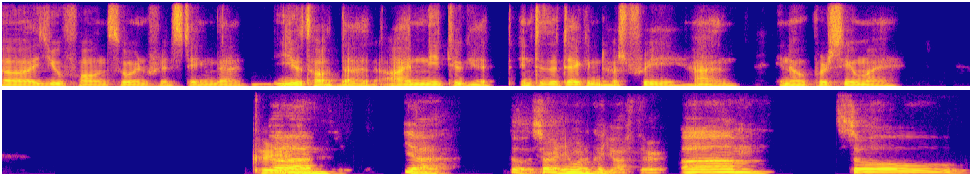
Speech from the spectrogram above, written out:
uh, you found so interesting that you thought that i need to get into the tech industry and you know pursue my career? Um, yeah. So sorry i didn't want to cut you off there. Um, so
